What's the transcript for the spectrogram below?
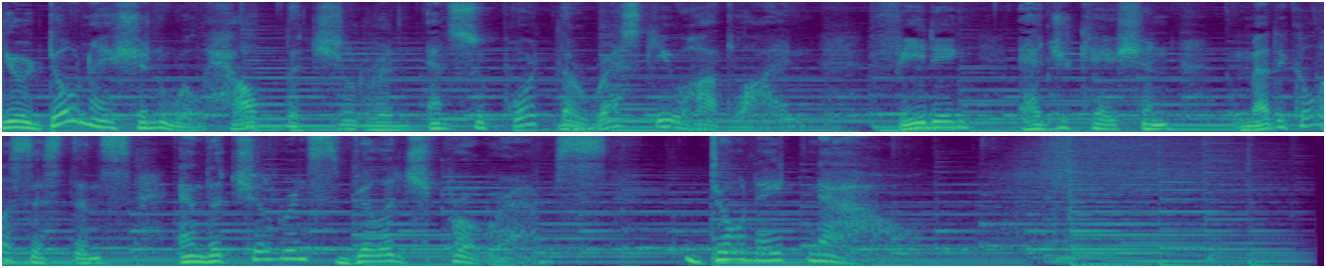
Your donation will help the children and support the rescue hotline, feeding, education, medical assistance, and the Children's Village programs. Donate now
